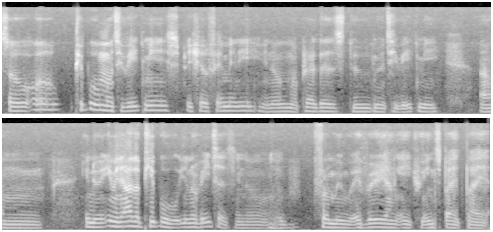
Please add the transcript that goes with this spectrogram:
So all people motivate me. Special family, you know. My brothers do motivate me. Um, you know, even other people, innovators, you know, from a, very young age, we're inspired by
